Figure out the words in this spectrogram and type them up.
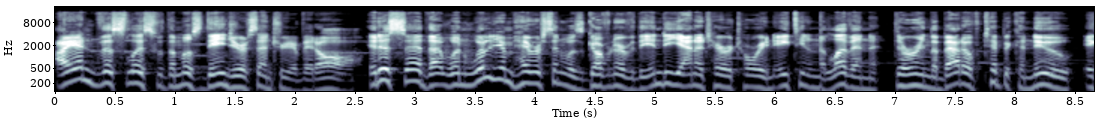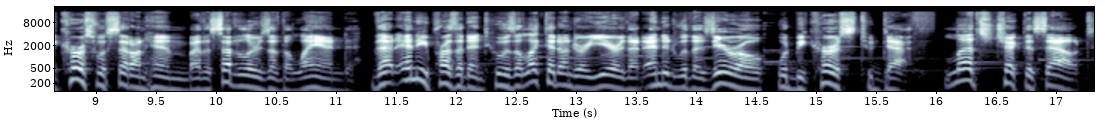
I end this this list with the most dangerous entry of it all. It is said that when William Harrison was governor of the Indiana Territory in 1811, during the Battle of Tippecanoe, a curse was set on him by the settlers of the land, that any president who was elected under a year that ended with a zero would be cursed to death. Let's check this out.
